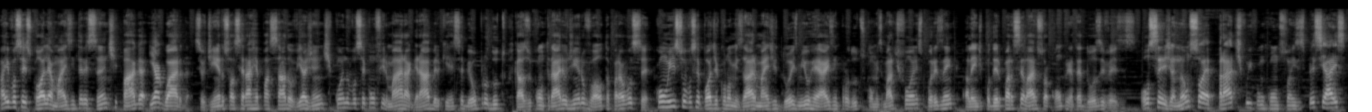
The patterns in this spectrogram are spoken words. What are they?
Aí você escolhe a mais interessante, paga e aguarda guarda. Seu dinheiro só será repassado ao viajante quando você confirmar a Grabber que recebeu o produto. Caso contrário, o dinheiro volta para você. Com isso, você pode economizar mais de dois mil reais em produtos como smartphones, por exemplo, além de poder parcelar sua compra em até 12 vezes. Ou seja, não só é prático e com condições especiais,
